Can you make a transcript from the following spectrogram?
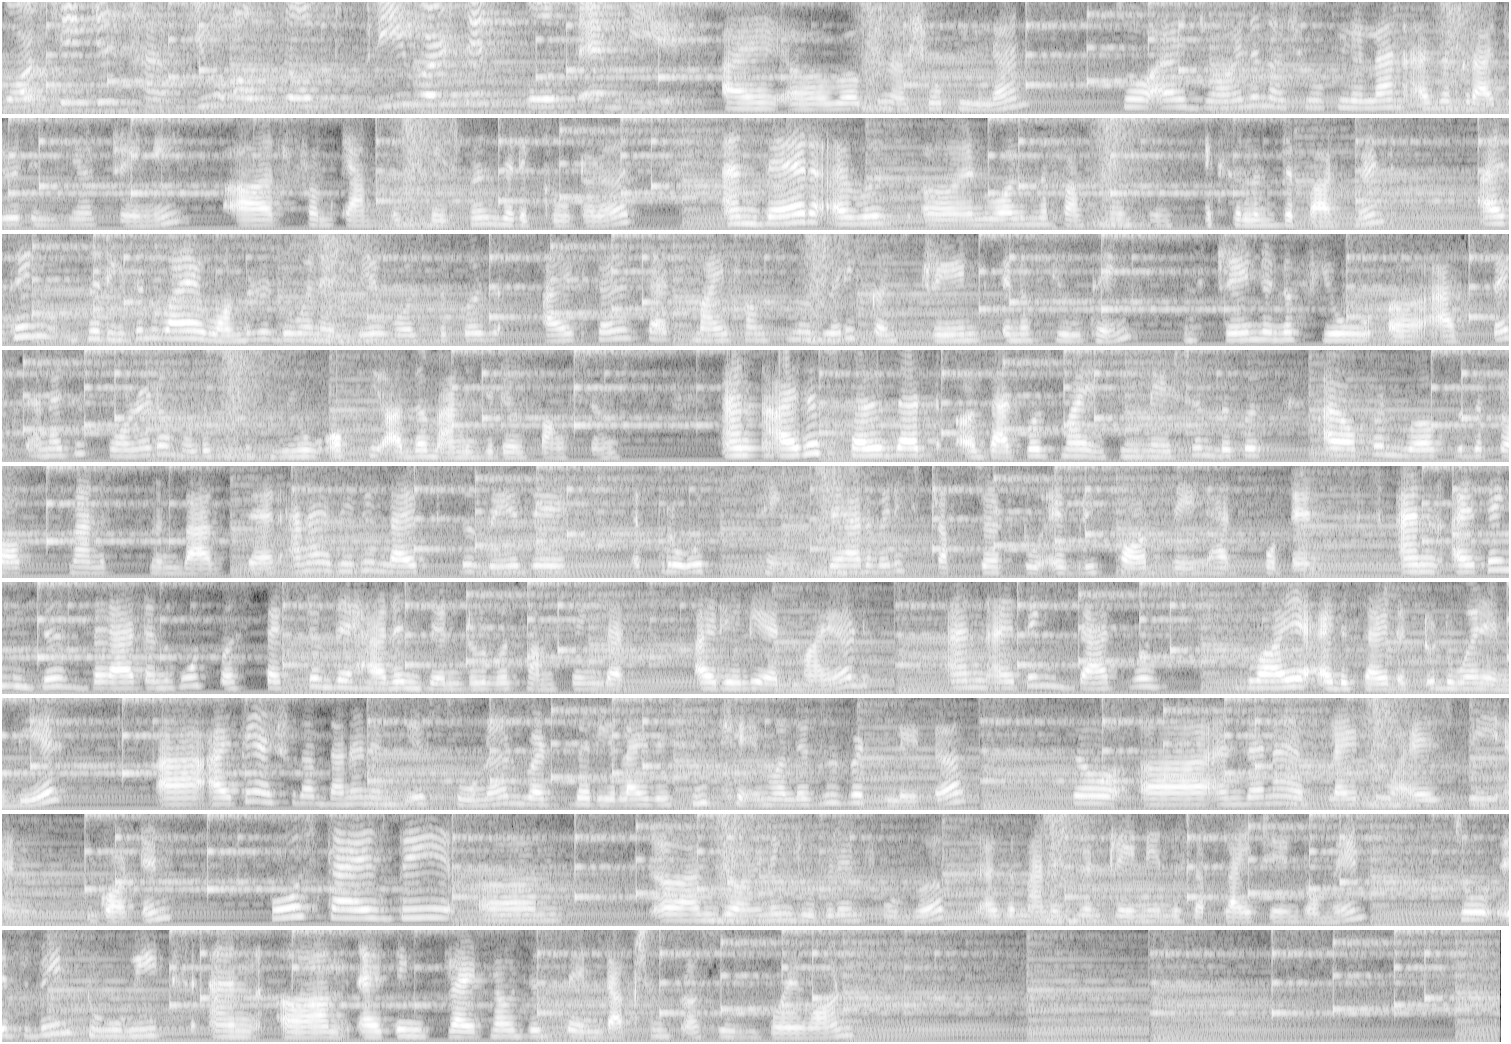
What changes have you observed pre versus post MBA? I uh, worked in Ashok Leland. So I joined in Ashok Leland as a graduate engineer trainee uh, from campus placement, they recruited us. And there I was uh, involved in the functional excellence department. I think the reason why I wanted to do an MBA was because I felt that my function was very constrained in a few things, constrained in a few uh, aspects, and I just wanted a holistic view of the other managerial functions and i just felt that uh, that was my inclination because i often worked with the top management back there and i really liked the way they approached things. They had a very structure to every thought they had put in. And i think just that and the whole perspective they had in general was something that i really admired. And i think that was why i decided to do an mba uh, i think i should have done an mba sooner but the realization came a little bit later. So uh, and then i applied to isb and got in. Post isb um, uh, I'm joining Jubilant Foodworks as a management trainee in the supply chain domain. So it's been two weeks, and um, I think right now just the induction process is going on.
